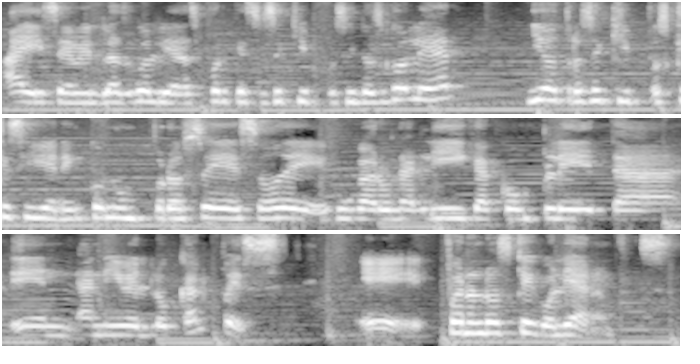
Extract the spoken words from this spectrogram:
ahí se ven las goleadas porque esos equipos sí los golean y otros equipos que si vienen con un proceso de jugar una liga completa en, a nivel local, pues eh, fueron los que golearon. Pues.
